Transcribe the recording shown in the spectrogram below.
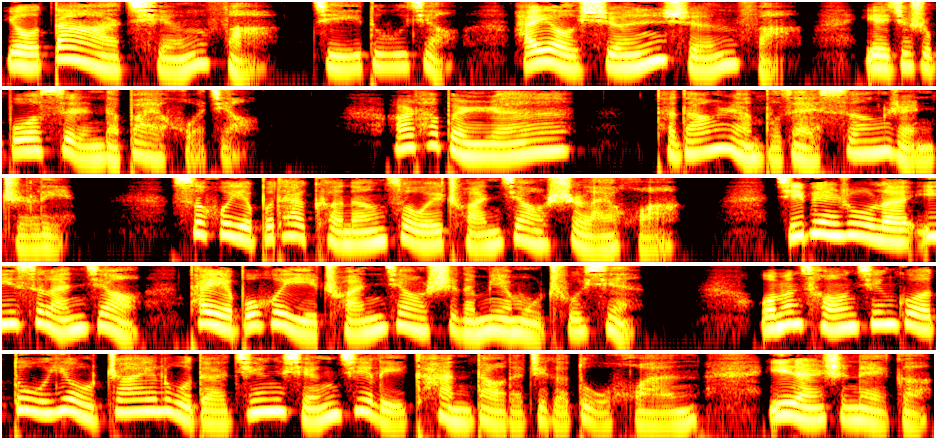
有大秦法基督教，还有玄玄法。也就是波斯人的拜火教，而他本人，他当然不在僧人之列，似乎也不太可能作为传教士来华。即便入了伊斯兰教，他也不会以传教士的面目出现。我们从经过杜佑摘录的《经行记》里看到的这个杜环，依然是那个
